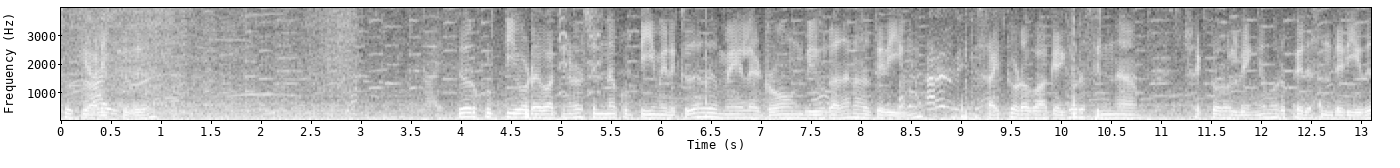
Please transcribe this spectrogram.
தூக்கி அடிக்குது. இது ஒரு குட்டியோட பார்த்தீங்கன்னா ஒரு சின்ன குட்டியும் இருக்குது. அது மேலே ட்ரோன் வியூவில் தான் அது தெரியும். சைட்டோட பார்க்க ஒரு சின்ன செக்டோரல் விங்கும் ஒரு பெருசும் தெரியுது.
